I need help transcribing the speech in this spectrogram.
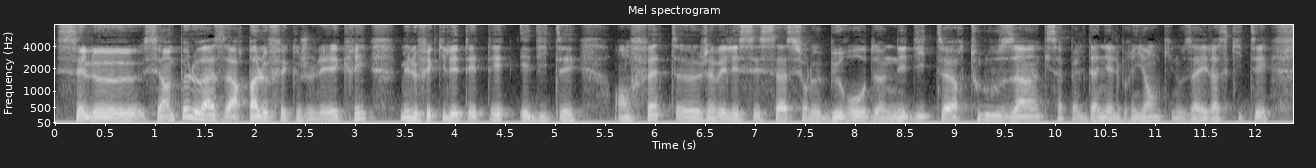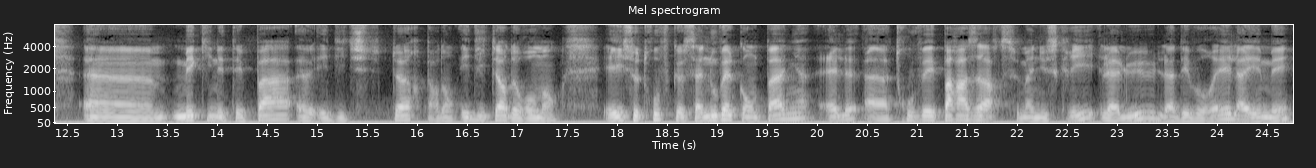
C'est le, c'est un peu le hasard, pas le fait que je l'ai écrit, mais le fait qu'il ait été édité. En fait, euh, j'avais laissé ça sur le bureau d'un éditeur toulousain qui s'appelle Daniel Briand, qui nous a hélas quittés, euh, mais qui n'était pas euh, éditeur, pardon, éditeur de romans. Et il se trouve que sa nouvelle compagne, elle, a trouvé par hasard ce manuscrit, l'a lu, l'a dévoré, l'a aimé,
